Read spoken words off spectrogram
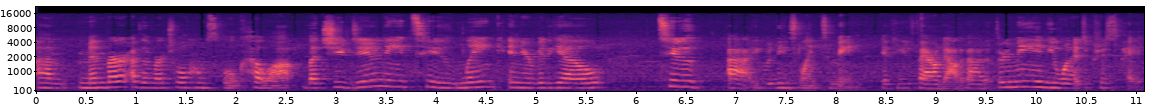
um, member of the Virtual Homeschool Co-op, but you do need to link in your video to, uh, you would need to link to me if you found out about it through me and you wanted to participate.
